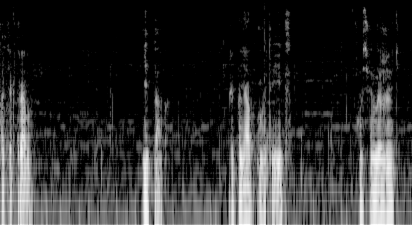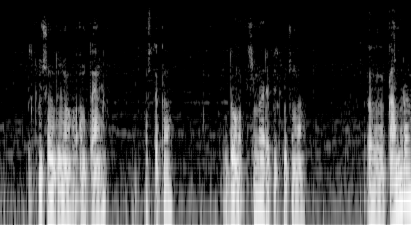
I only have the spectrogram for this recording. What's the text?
так як треба. І так, припаяв VTX. Ось він лежить. Підключена до нього антенна. Ось така. До хімери підключена е, камера,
